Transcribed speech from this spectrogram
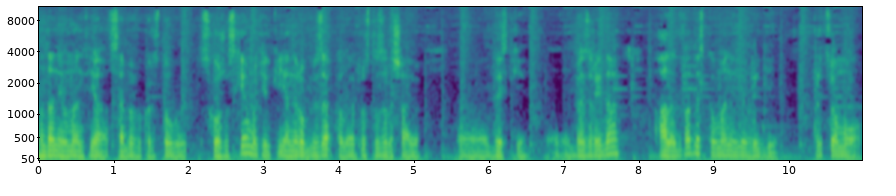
на даний момент я в себе використовую схожу схему, тільки я не роблю зеркало, я просто залишаю е, диски без рейда, але два диска в мене є в рейді. При цьому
